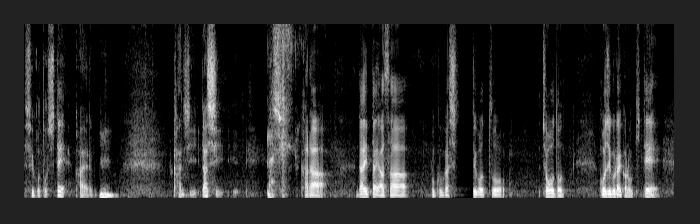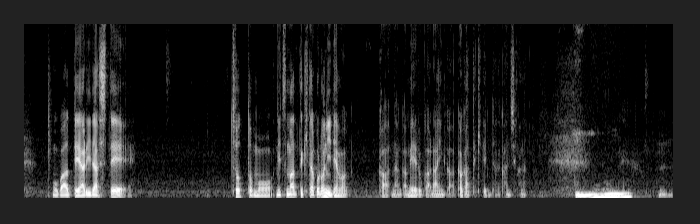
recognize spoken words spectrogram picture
仕事して帰るうん。感じらしい。らしい。からだいたい朝僕が仕事ちょうど5時ぐらいから起きてもうバーってやりだしてちょっともう煮詰まってきた頃に電話かなんかメールか LINE かかかってきてみたいな感じかな、うん。うん、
